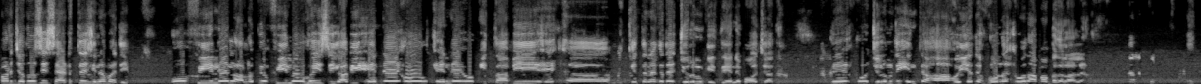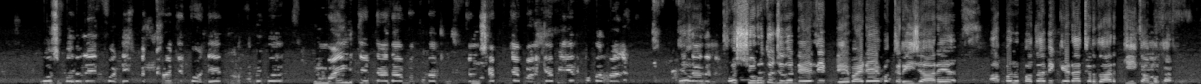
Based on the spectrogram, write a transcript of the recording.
ਪਰ ਜਦੋਂ ਅਸੀਂ ਸੈੱਟ ਤੇ ਸੀ ਨਾ ਭਾਜੀ ਉਹ ਫੀਲ ਇਹ ਲਾ ਲਓ ਕਿ ਉਹ ਫੀਲ ਉਹੀ ਸੀਗਾ ਵੀ ਇਹਨੇ ਉਹ ਇਹਨੇ ਉਹ ਕੀਤਾ ਵੀ ਕਿਤੇ ਨਾ ਕਿਤੇ ਜ਼ੁਲਮ ਕੀਤੇ ਇਹਨੇ ਬਹੁਤ ਜ਼ਿਆਦਾ। ਤੇ ਉਹ ਜ਼ੁਲਮ ਦੀ ਇੰਤਹਾ ਹੋਈ ਹੈ ਤੇ ਹੁਣ ਉਹਦਾ ਆਪਾਂ ਬਦਲਾ ਲੈਣਾ। ਉਸ ਬਦਲੇ ਤੁਹਾਡੇ ਅੱਖਾਂ 'ਚ ਤੁਹਾਡੇ ਮਤਲਬ ਮਾਈਂਡ 'ਚ ਏਦਾਂ ਦਾ ਮਤਲਬ ਕਨਸੈਪਟ ਜਿਹਾ ਬਣ ਗਿਆ ਵੀ ਇਹਨੂੰ ਬਦਲਾ ਲੈ ਇਦਾਂ ਦੇ ਉਹ ਸ਼ੁਰੂ ਤੋਂ ਜਦੋਂ ਡੇਲੀ ਡੇ ਬਾਈ ਡੇ ਆਪਾਂ ਕਰੀ ਜਾ ਰਹੇ ਆ ਆਪਾਂ ਨੂੰ ਪਤਾ ਵੀ ਕਿਹੜਾ ਕਿਰਦਾਰ ਕੀ ਕੰਮ ਕਰ ਰਿਹਾ।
